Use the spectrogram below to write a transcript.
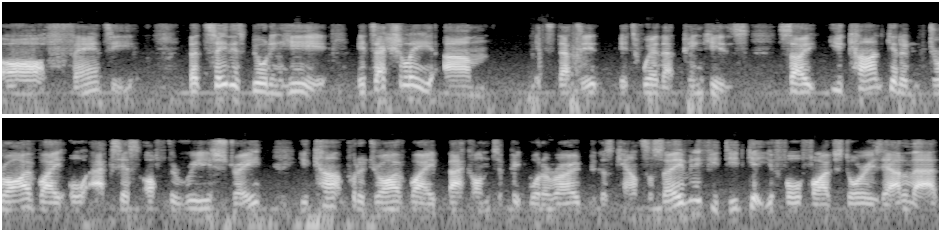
Oh, fancy. But see this building here. It's actually um, it's that's it. It's where that pink is. So you can't get a driveway or access off the rear street. You can't put a driveway back onto Pittwater Road because council. So even if you did get your four or five stories out of that,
